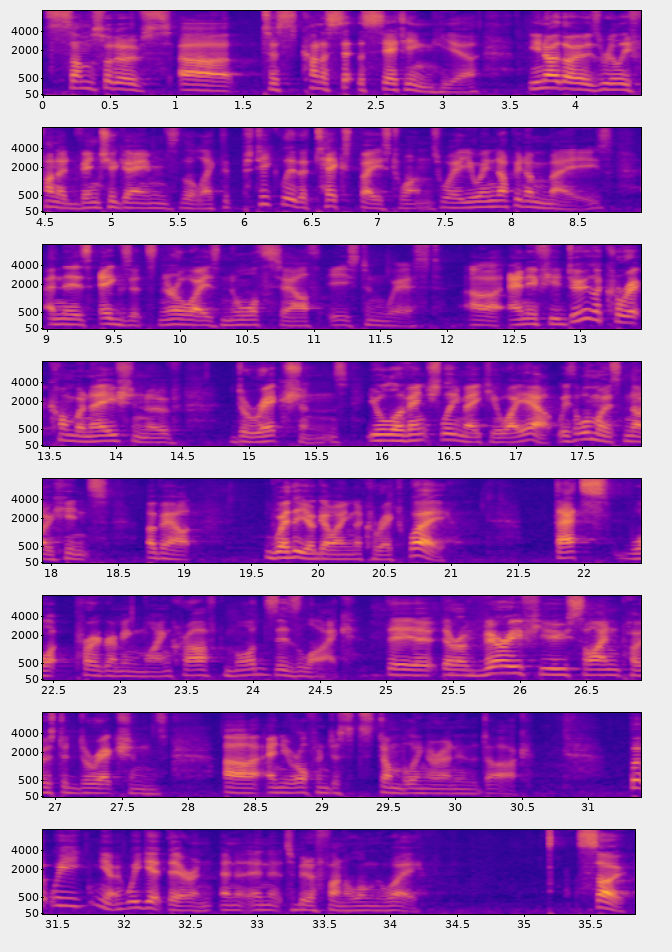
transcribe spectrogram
some sort of, uh, to kind of set the setting here, you know those really fun adventure games, the, like the, particularly the text-based ones, where you end up in a maze and there's exits, and they're always north, south, east, and west. Uh, and if you do the correct combination of directions, you'll eventually make your way out with almost no hints about whether you're going the correct way. That's what programming Minecraft mods is like. There, there are very few signposted directions, uh, and you're often just stumbling around in the dark. But we, you know, we get there, and, and, and it's a bit of fun along the way. So,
